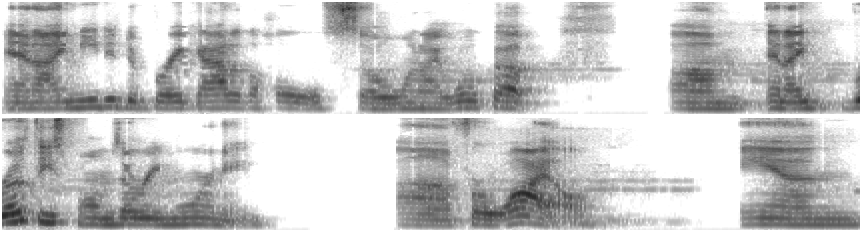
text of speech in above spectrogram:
and I needed to break out of the hole. So when I woke up, um, and I wrote these poems every morning uh, for a while and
